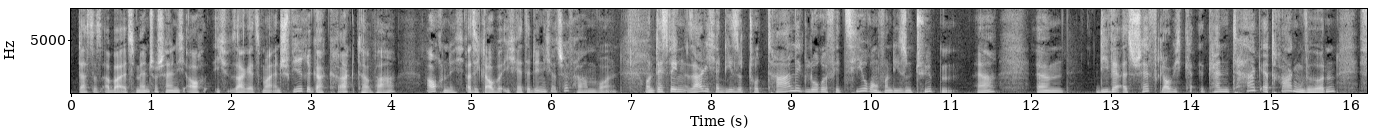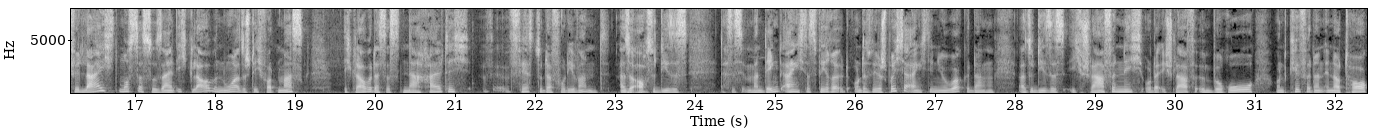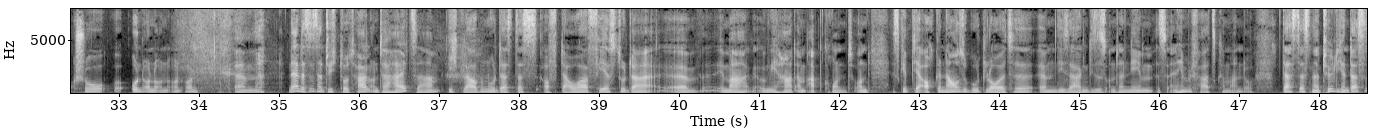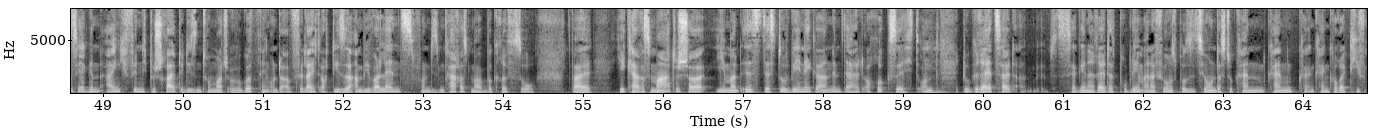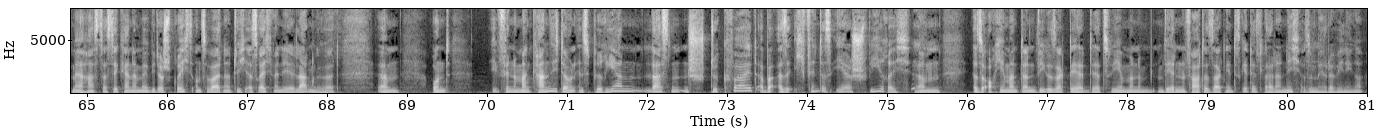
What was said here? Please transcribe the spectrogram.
Dass das aber als Mensch wahrscheinlich auch, ich sage jetzt mal, ein schwieriger Charakter war, auch nicht. Also ich glaube, ich hätte den nicht als Chef haben wollen. Und deswegen sage ich ja, diese totale Glorifizierung von diesen Typen, ja, ähm, die wir als Chef, glaube ich, keinen Tag ertragen würden. Vielleicht muss das so sein. Ich glaube nur, also Stichwort Musk, ich glaube, dass das nachhaltig fährst du da vor die Wand. Also auch so dieses, das ist, man denkt eigentlich, das wäre, und das widerspricht ja eigentlich den New Work-Gedanken. Also dieses, ich schlafe nicht oder ich schlafe im Büro und kiffe dann in einer Talkshow und, und, und, und, und. Ähm, Nein, das ist natürlich total unterhaltsam. Ich glaube nur, dass das auf Dauer fährst du da äh, immer irgendwie hart am Abgrund. Und es gibt ja auch genauso gut Leute, ähm, die sagen, dieses Unternehmen ist ein Himmelfahrtskommando. Dass das natürlich, und das ist ja eigentlich, finde ich, beschreibt ja diesen Too Much of a Good Thing und vielleicht auch diese Ambivalenz von diesem Charisma-Begriff so. Weil je charismatischer jemand ist, desto weniger nimmt er halt auch Rücksicht. Und mhm. du gerätst halt, das ist ja generell das Problem einer Führungsposition, dass du kein, kein, kein, kein Korrektiv mehr hast, dass dir keiner mehr widerspricht und so weiter. Natürlich erst recht, wenn dir der Laden gehört. Ähm, und ich finde, man kann sich davon inspirieren lassen, ein Stück weit, aber also ich finde das eher schwierig. Mhm. Ähm, also auch jemand dann, wie gesagt, der, der zu jemandem werdenden Vater sagt, nee, das geht jetzt leider nicht, also mehr oder weniger.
